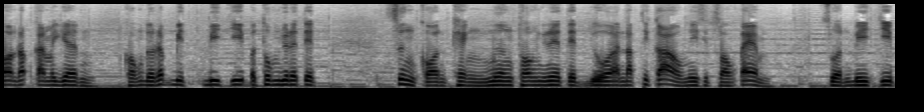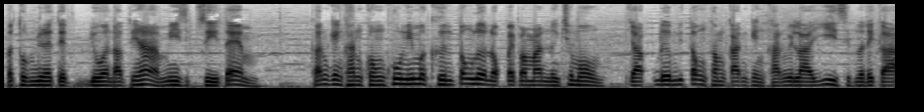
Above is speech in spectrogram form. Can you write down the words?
ต้อนรับการมาเยือนของเดอะรับบิดบีจีปทุมยูไนเต็ด ซึ่งก่อนแข่งเมืองทองยูไนเต็ดอยู่อันดับที่ 9 มี 12 แต้ม ส่วน BG ปทุมยูไนเต็ดอยู่อันดับที่ 5 มี 14 แต้ม การแข่งขันของคู่นี้เมื่อคืนต้องเลื่อนออกไปประมาณ 1 ชั่วโมง จากเดิมที่ต้องทำการแข่งขันเวลา 20 นาฬิกา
